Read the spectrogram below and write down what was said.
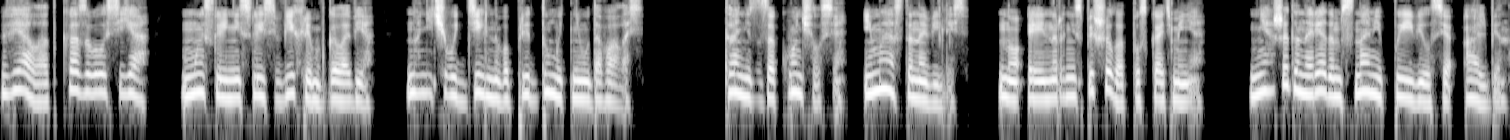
Вяло отказывалась я. Мысли неслись вихрем в голове, но ничего дельного придумать не удавалось. Танец закончился, и мы остановились. Но Эйнер не спешил отпускать меня. Неожиданно рядом с нами появился Альбин.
